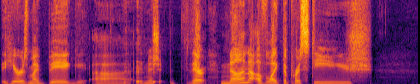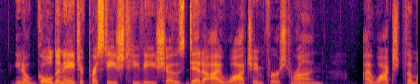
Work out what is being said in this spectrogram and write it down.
here's my big uh, admission. There, none of like the prestige, you know, golden age of prestige TV shows did I watch in first run. I watched them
